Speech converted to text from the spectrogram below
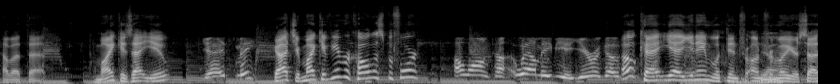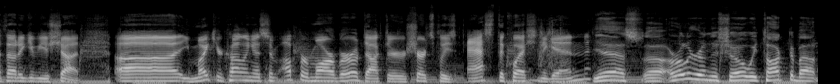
How about that? Mike, is that you? Yeah, it's me. Gotcha, Mike. Have you ever called us before? A long time. Well, maybe a year ago. Okay, yeah, your name looked inf- unfamiliar, so I thought I'd give you a shot. Uh, Mike, you're calling us from Upper Marlboro. Dr. Shurtz, please ask the question again. Yes. Uh, earlier in the show, we talked about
